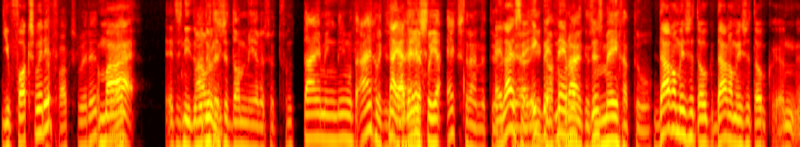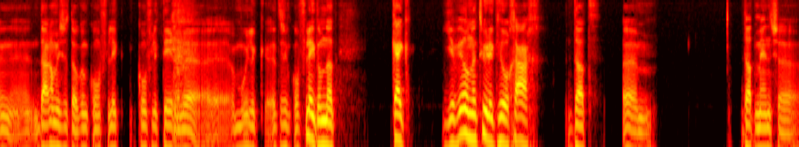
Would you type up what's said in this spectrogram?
you fucks with it. Fucks with it. Maar right? het is niet de Maar wat is het dan meer een soort van timing ding? Want eigenlijk is Nou ja, het een hele is- goede extra natuurlijk. Hey, luister, ja, ik ben- nee, maar. Het is dus- een mega tool. Daarom is het ook, daarom is het ook een, een, daarom is het ook een conflict, conflicterende, eh, moeilijk. Het is een conflict, omdat, kijk, je wil natuurlijk heel graag dat, ehm, dat mensen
